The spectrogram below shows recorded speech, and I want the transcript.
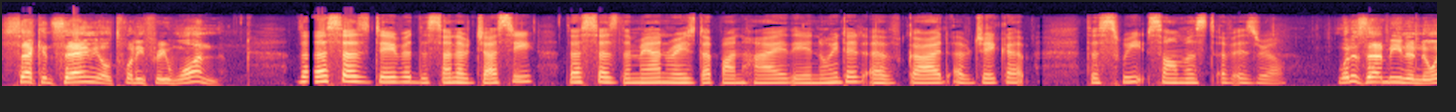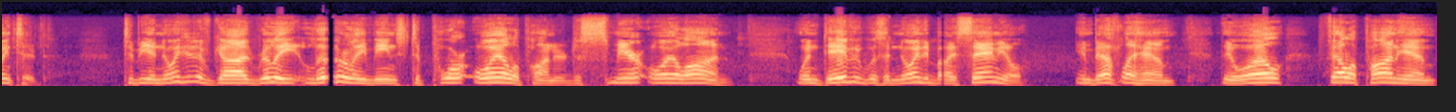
2 Samuel 23 1. Thus says David, the son of Jesse, thus says the man raised up on high, the anointed of God of Jacob, the sweet psalmist of Israel. What does that mean, anointed? To be anointed of God really literally means to pour oil upon or to smear oil on. When David was anointed by Samuel in Bethlehem, the oil fell upon him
